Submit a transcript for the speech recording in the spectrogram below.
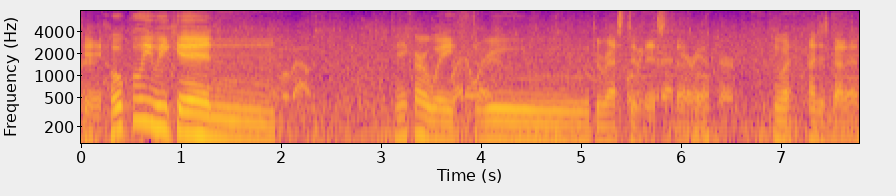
Okay, hopefully we can make our way through the rest of this though. area. You know what? I just gotta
